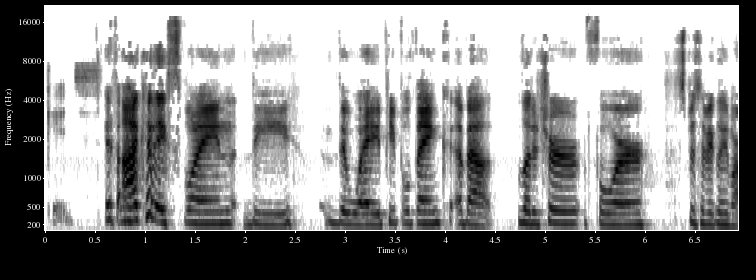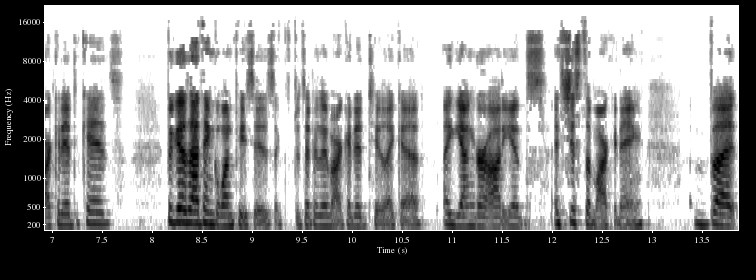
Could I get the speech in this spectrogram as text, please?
kids? If I could explain the the way people think about literature for specifically marketed to kids, because I think One Piece is like, specifically marketed to like a, a younger audience. It's just the marketing. But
